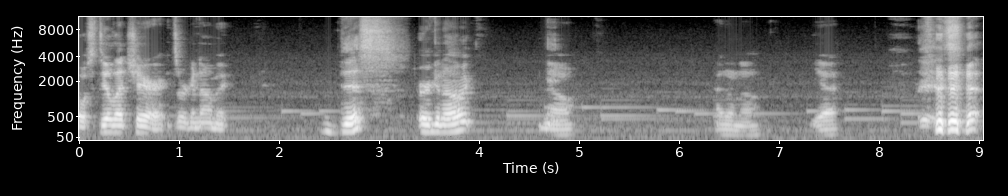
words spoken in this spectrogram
Oh, steal that chair. It's ergonomic. This ergonomic, No, I don't know. Yeah, it's it's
